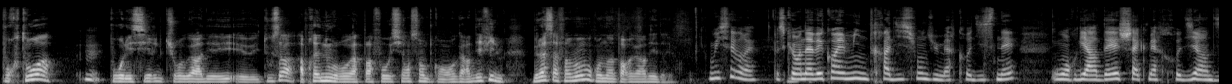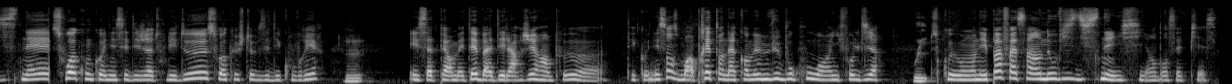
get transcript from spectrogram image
pour toi, Mm. pour les séries que tu regardes et, et- et tout ça. Après, nous, on regarde parfois aussi ensemble quand on regarde des films. Mais là, ça fait un moment qu'on n'a pas regardé d'ailleurs. Oui, c'est vrai. Parce qu'on avait quand même mis une tradition du mercredi Disney où on regardait chaque mercredi un Disney, soit qu'on connaissait déjà tous les deux, soit que je te faisais découvrir. Mm. Et ça te permettait bah, d'élargir un peu euh, tes connaissances. Bon, après, t'en as quand même vu beaucoup, hein, il faut le dire. Oui. Parce qu'on n'est pas face à un novice Disney ici, hein, dans cette pièce.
